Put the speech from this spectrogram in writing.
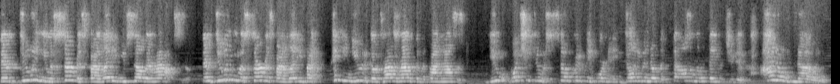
they're doing you a service by letting you sell their house. They're doing you a service by letting by picking you to go drive around with them and find houses. You what you do is so critically important, and you don't even know the thousand little things that you do. I don't know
